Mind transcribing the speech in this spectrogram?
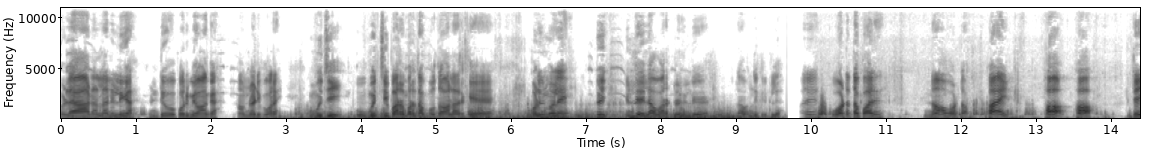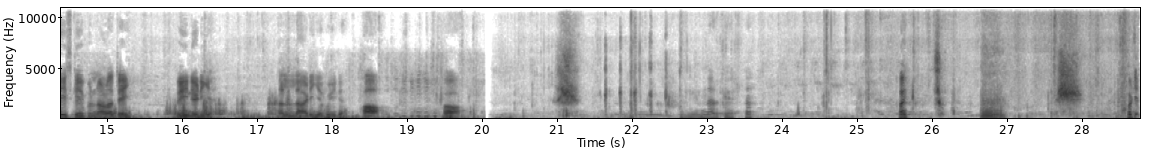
பிள்ளை நல்லா நில்லுங்க. நின்ட்டு பொறுமையாக வாங்க. நான் முன்னாடி போகிறேன் உமிச்சி உமிச்சி பரம்பரை தான் புதாலாக இருக்குது இருக்கு. பழுது மலை. ஏய் நில்லு எல்லாம் வரட்டும் நில்லு. எல்லாம் வந்துக்கிருக்குல்ல பாரு ஓட்டத்தை பாரு. என்ன ஓட்டம்? ஹாய் ஹா ஹா. தேய் ஸ்கேப்பில் நல்லா தேய். பெயிண்ட் அடிங்க. நல்லா அடிங்க பெயிண்ட்டை ஹா ஹா. இது என்ன இருக்கு? ஆ? ஓகே.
